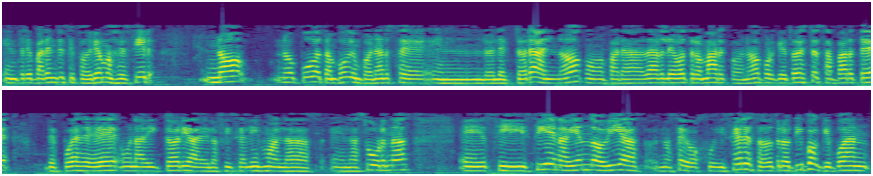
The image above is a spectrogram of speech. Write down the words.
entre paréntesis podríamos decir no no pudo tampoco imponerse en lo electoral, ¿no? Como para darle otro marco, ¿no? Porque todo esto es aparte después de una victoria del oficialismo en las en las urnas eh, si siguen habiendo vías, no sé, o judiciales o de otro tipo que puedan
